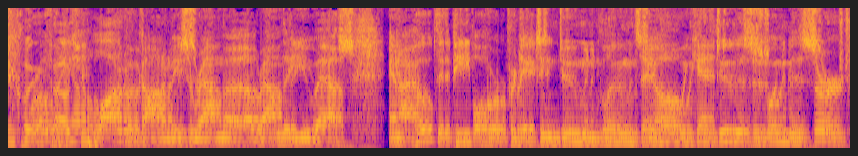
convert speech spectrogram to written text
Including We're opening Fauci. up a lot of economies around the around the U.S., and I hope that people who are predicting predicting doom and gloom and saying, oh, we can't do this, there's going to be a surge,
